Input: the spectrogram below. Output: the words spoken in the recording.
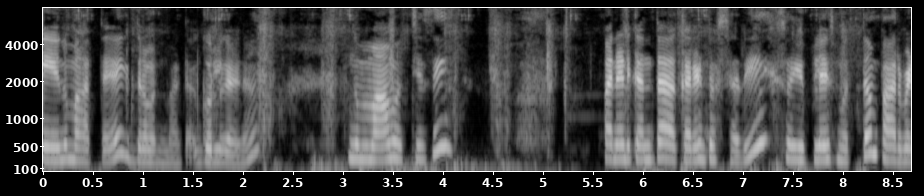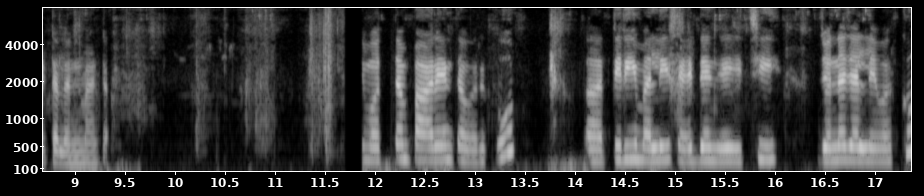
నేను మా అత్తయ్య ఇద్దరం అనమాట గొర్రెలగాడ ఇంకా మా మామ వచ్చేసి పన్నెండుకంతా కరెంట్ వస్తుంది. సో ఈ ప్లేస్ మొత్తం పారబెట్టాలన్నమాట. మొత్తం పారేంత వరకు తిరిగి మళ్ళీ సైడ్ డైన్ చేయించి జొన్న జల్లే వరకు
